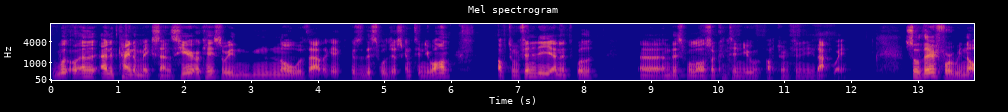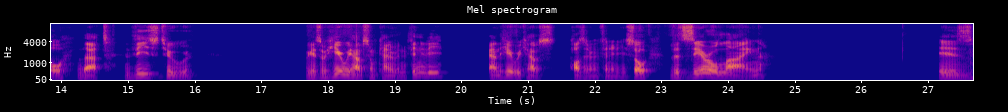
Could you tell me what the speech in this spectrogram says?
Well, and, and it kind of makes sense here. Okay so we know that okay because this will just continue on up to infinity and it will uh, and this will also continue up to infinity that way so therefore we know that these two Okay, so here we have some kind of infinity, and here we have positive infinity. So the zero line is,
